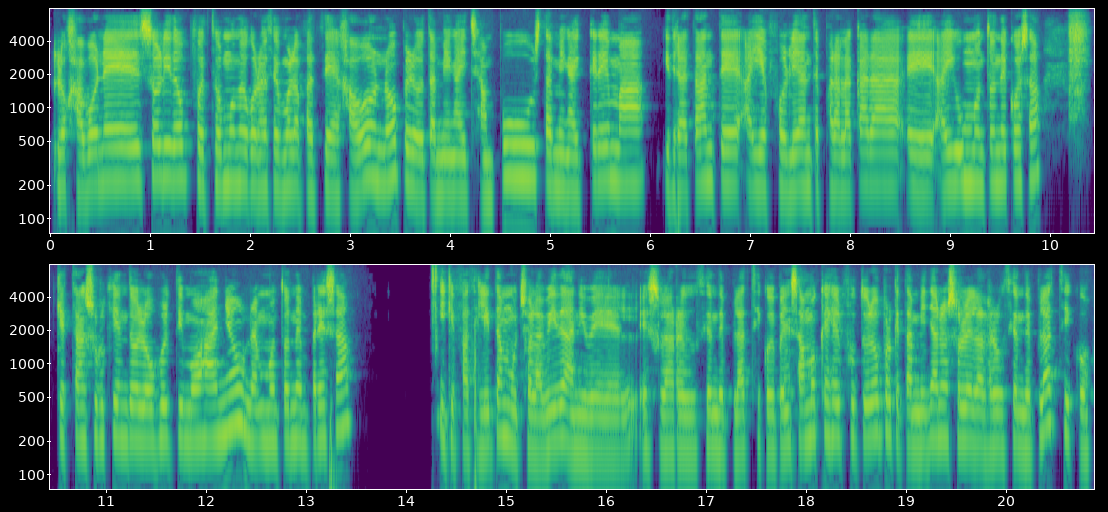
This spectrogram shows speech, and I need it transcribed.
los jabones sólidos, pues todo el mundo conocemos la pastilla de jabón, ¿no? Pero también hay champús, también hay crema, hidratantes, hay exfoliantes para la cara, eh, hay un montón de cosas que están surgiendo en los últimos años, un montón de empresas y que facilitan mucho la vida a nivel eso, la reducción de plástico. Y pensamos que es el futuro porque también ya no solo es la reducción de plástico,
